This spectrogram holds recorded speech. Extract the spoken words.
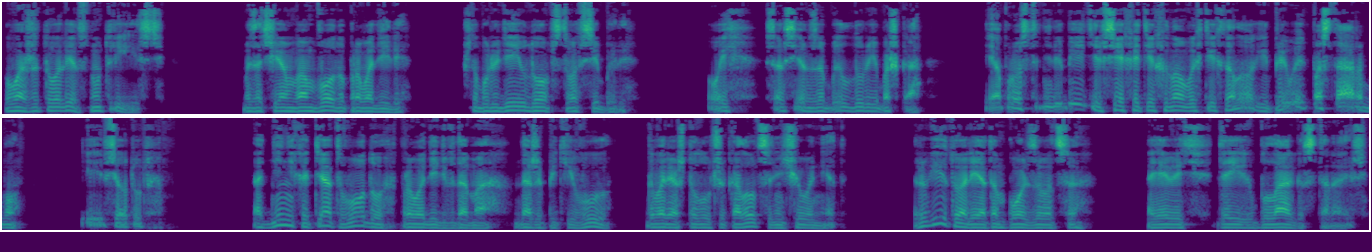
У вас же туалет внутри есть. Мы зачем вам воду проводили? Чтобы у людей удобства все были. Ой, совсем забыл, дурья башка. Я просто не любитель всех этих новых технологий, привык по-старому. И все тут. Одни не хотят воду проводить в дома, даже питьевую, говоря, что лучше колодца ничего нет другие туалетом пользоваться, а я ведь для их блага стараюсь.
